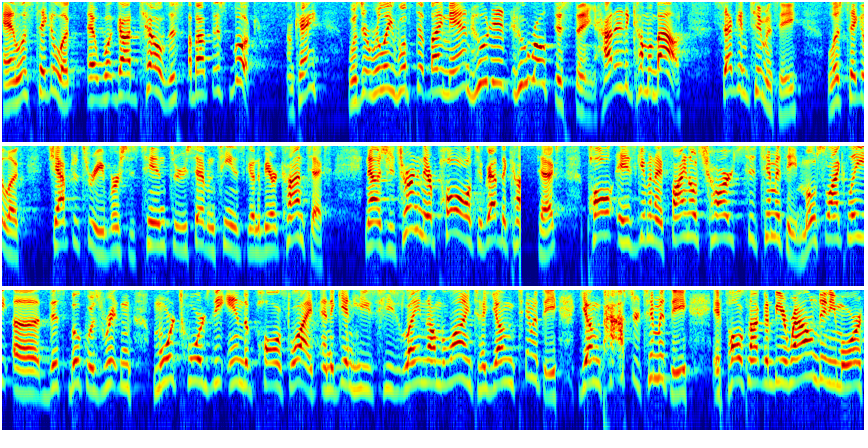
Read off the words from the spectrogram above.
And let's take a look at what God tells us about this book. Okay? Was it really whipped up by man? Who did who wrote this thing? How did it come about? 2 Timothy, let's take a look. Chapter 3, verses 10 through 17 is going to be our context. Now, as you turn in there, Paul, to grab the context, Paul is given a final charge to Timothy. Most likely, uh, this book was written more towards the end of Paul's life. And again, he's, he's laying it on the line to young Timothy, young Pastor Timothy. If Paul's not going to be around anymore,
